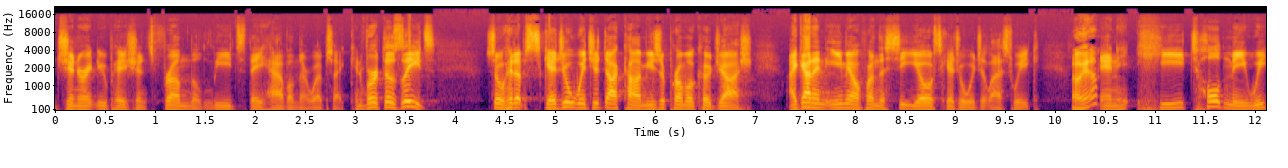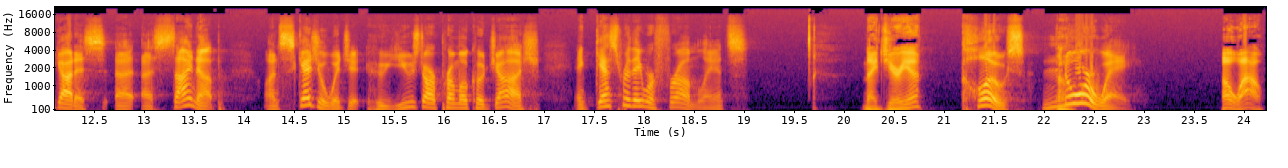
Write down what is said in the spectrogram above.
generate new patients from the leads they have on their website. Convert those leads. So hit up schedulewidget.com, use a promo code Josh. I got an email from the CEO of Schedule Widget last week Oh yeah. and he told me we got a a sign up on Schedule Widget who used our promo code Josh. And guess where they were from, Lance? Nigeria. Close. Oh. Norway. Oh wow.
